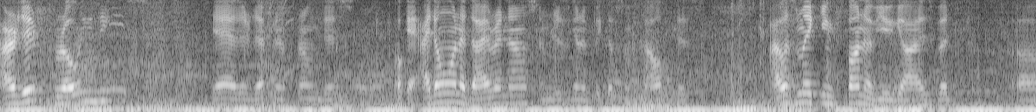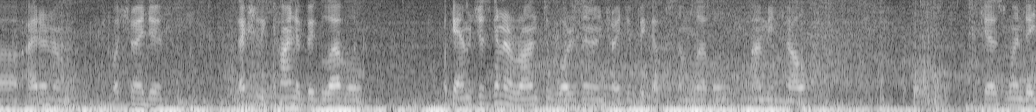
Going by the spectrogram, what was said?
are they throwing these? Yeah, they're definitely throwing this. Okay, I don't want to die right now, so I'm just gonna pick up some health, because I was making fun of you guys, but uh, I don't know. What should I do? It's actually kind of big level. Okay, I'm just gonna run towards them and try to pick up some level, I mean health. Because when they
